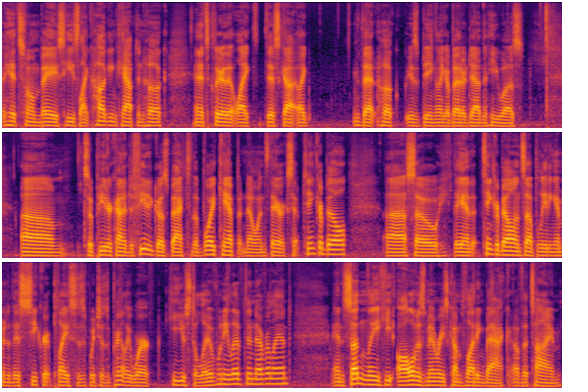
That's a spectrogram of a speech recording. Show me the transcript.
hits home base, he's like hugging Captain Hook, and it's clear that like this guy, like that Hook, is being like a better dad than he was. Um, so Peter, kind of defeated, goes back to the boy camp, but no one's there except Tinkerbell. Uh, so they end up, Tinkerbell ends up leading him into this secret places, which is apparently where he used to live when he lived in Neverland. And suddenly, he all of his memories come flooding back of the time.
